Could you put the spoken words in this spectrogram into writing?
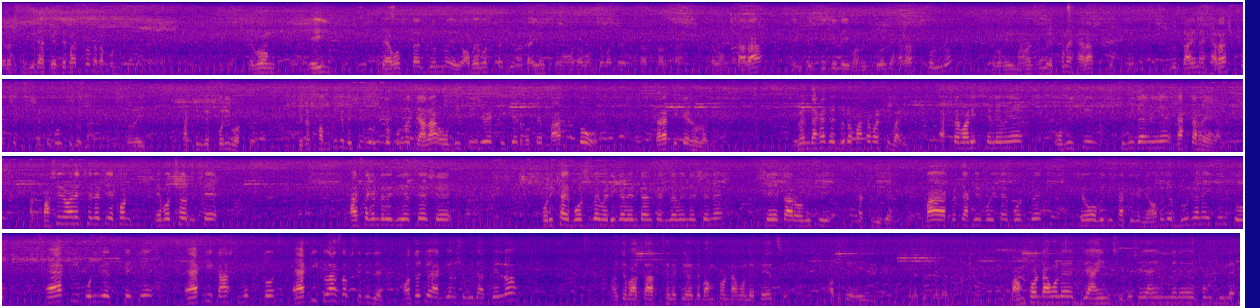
যারা সুবিধা পেতে পারতো তারা বঞ্চিত এবং এই ব্যবস্থার জন্য, এই অব্যবস্থার জন্য দায়ী হচ্ছে মমতা বন্দ্যোপাধ্যায় এবং তার সরকার। এবং তারা এই বেসিক্যালি এই মানুষগুলোকে হ্যারাস করল এবং এই মানুষগুলো এখনও হ্যারাস করছে। শুধু তাই না হ্যারাস করছে সেটুকুই শুধু না তো এই সার্টিফিকেট পরিবর্তন, যেটা সবথেকে বেশি গুরুত্বপূর্ণ, যারা ওবিসি হিসেবে টিকিট হতে পারতো, তারা টিকিট হলো না। ইভেন দেখা যায় দুটো পাশাপাশি বাড়ি। একটা বাড়ির ছেলে মেয়ে ওবিসির সুবিধা নিয়ে ডাক্তার হয়ে গেল। আর পাশের বাড়ির ছেলেটি এখন এবছর সে হায়ার সেকেন্ডারি দিয়েছে, সে পরীক্ষায় বসবে মেডিকেল এন্ট্রান্স এক্সামিনেশনে সে তার ওবিসি সার্টিফিকেট বা একটা চাকরির পরীক্ষায় বসবে সে ওবিসি সার্টিফিকেট নেয়। অথচ দুজনেই কিন্তু একই পরিবেশ থেকে একই কাস্টমুক্ত একই ক্লাস অফ সিটিজেন অথচ একজন সুবিধা পেল হয়তো বা তার ছেলেটি হয়তো বামফ্রন্ট আমলে পেয়েছে। অথচ এই বামফ্রন্ট আমলের যে আইন ছিল, সেই আইন মেনে দিলে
